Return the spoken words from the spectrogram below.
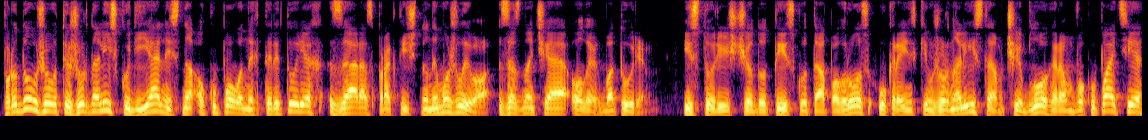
Продовжувати журналістську діяльність на окупованих територіях зараз практично неможливо, зазначає Олег Батурін. Історії щодо тиску та погроз українським журналістам чи блогерам в окупації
